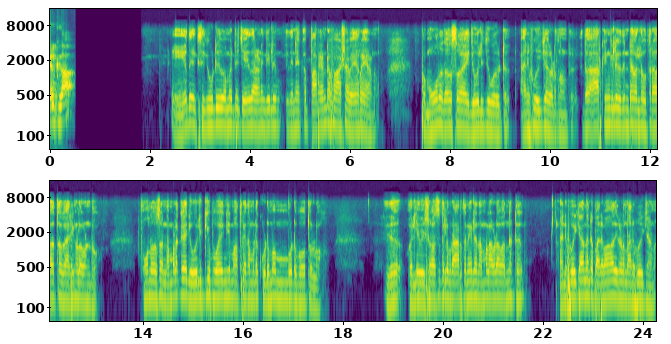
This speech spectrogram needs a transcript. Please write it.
കേൾക്കുക. ഏത് എക്സിക്യൂട്ടീവ് കമ്മിറ്റി ചെയ്താണെങ്കിലും ഇതിനെയൊക്കെ പറയേണ്ട ഭാഷ വേറെയാണ്. ഇപ്പൊ മൂന്ന് ദിവസമായി ജോലിക്ക് പോയിട്ട് അനുഭവിക്കുക കിടന്നുണ്ട്. ഇത് ആർക്കെങ്കിലും ഇതിന്റെ വല്ല ഉത്തരവാദിത്തമോ കാര്യങ്ങളോ ഉണ്ടോ? മൂന്ന് ദിവസം നമ്മളൊക്കെ ജോലിക്ക് പോയെങ്കിൽ മാത്രമേ നമ്മുടെ കുടുംബം മുമ്പോട്ട് പോകത്തുള്ളൂ. ഇത് വലിയ വിശ്വാസത്തിൽ പ്രാർത്ഥനയിൽ നമ്മൾ അവിടെ വന്നിട്ട് അനുഭവിക്കാവുന്നതിന്റെ പരമാവധി കിടന്ന് അനുഭവിക്കുകയാണ്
